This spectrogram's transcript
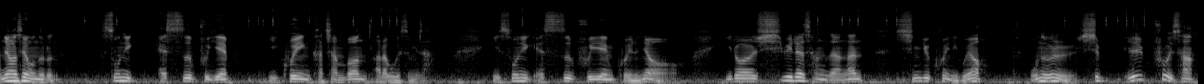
안녕하세요. 오늘은 소닉 SVM 이 코인 같이 한번 알아보겠습니다. 이 소닉 SVM 코인은요. 1월 10일에 상장한 신규 코인이고요. 오늘 11% 이상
